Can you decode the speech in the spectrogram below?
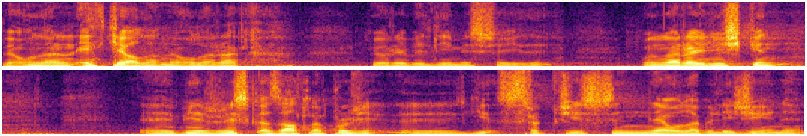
ve onların etki alanı olarak görebildiğimiz şeydi. Bunlara ilişkin e, bir risk azaltma proje e, stratejisinin ne olabileceğini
